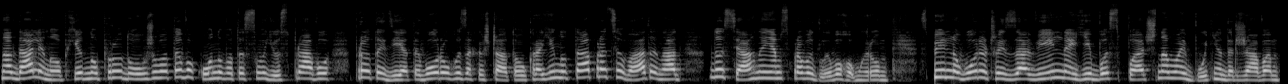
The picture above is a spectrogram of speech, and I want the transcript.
надалі необхідно продовжувати виконувати свою справу, протидіяти ворогу, захищати Україну та працювати над досягненням справедливого миру, спільно борючись за вільне і безпечне майбутнє держави.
